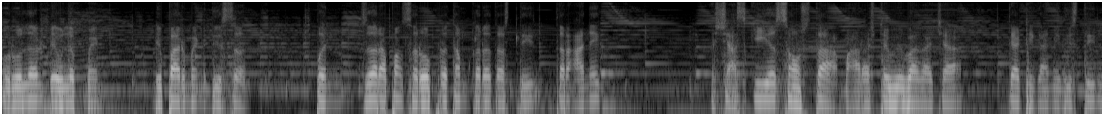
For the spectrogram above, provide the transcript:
रुरल डेव्हलपमेंट डिपार्टमेंट दिसत पण जर आपण सर्वप्रथम करत असतील तर अनेक शासकीय संस्था महाराष्ट्र विभागाच्या त्या ठिकाणी दिसतील.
